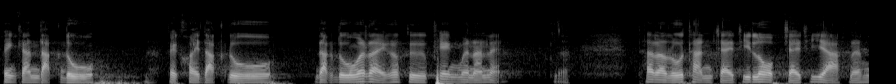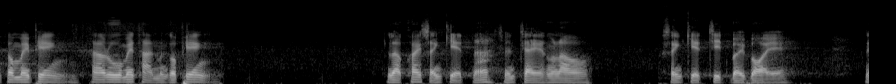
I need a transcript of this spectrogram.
เป็นการดักดู ไปคอยดักดู ดักดูเมื่อไหร่ก็คือเพ่งเมื่อนั้นแหละถ้าเรารู้ทันใจที่โลภใจที่อยากนะมันก็ไม่เพ่ง ถ้ารู้ไม่ทันมันก็เพ่ง เราค่อยสังเกตนะจนใจของเราสังเกตจิตบ่อยๆ ใน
